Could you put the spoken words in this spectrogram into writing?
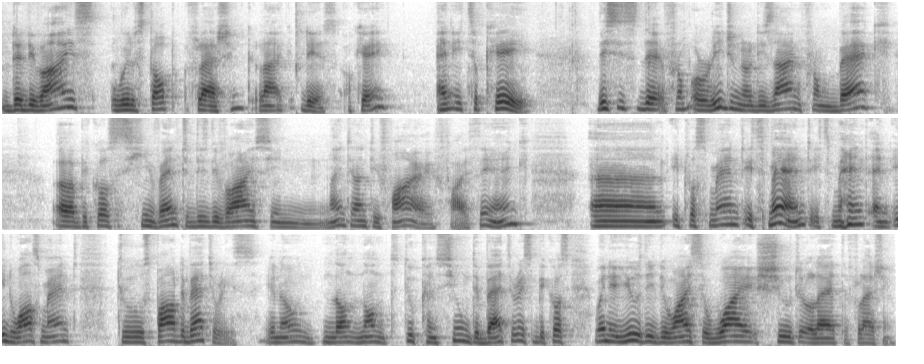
the device will stop flashing like this okay? And it's okay. This is the from original design from Beck uh, because he invented this device in 1995, I think, and it was meant, it's meant, it's meant, and it was meant to spare the batteries, you know, not, not to consume the batteries because when you use the device, why should let flashing?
